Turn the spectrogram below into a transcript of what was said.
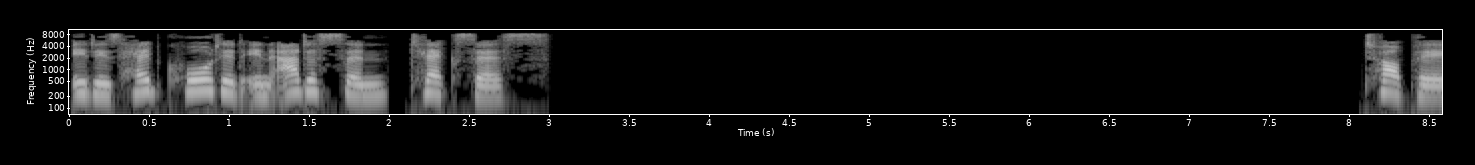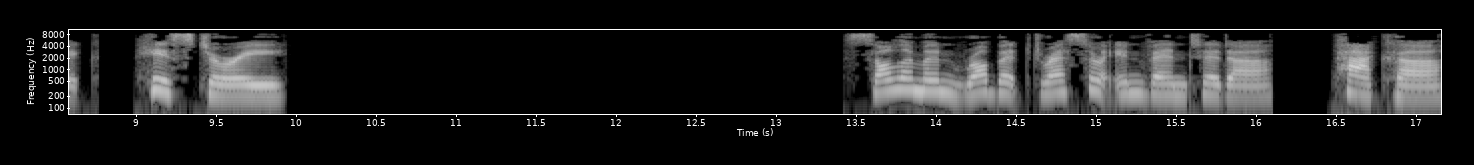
It is headquartered in Addison, Texas. History Solomon Robert Dresser invented a «packer»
